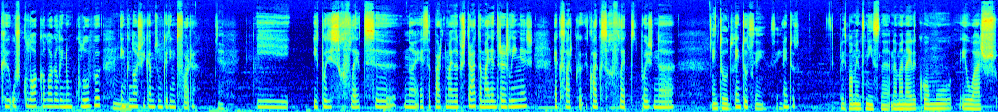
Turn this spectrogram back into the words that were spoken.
Que os coloca logo ali num clube em que Hum, nós ficamos um bocadinho de fora. É. E, e depois isso reflete-se, não é? Essa parte mais abstrata, mais entre as linhas, é que claro que, é claro que se reflete depois na, Em tudo. em tudo. Sim, sim. Em tudo. Principalmente nisso, na, na maneira como eu acho.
